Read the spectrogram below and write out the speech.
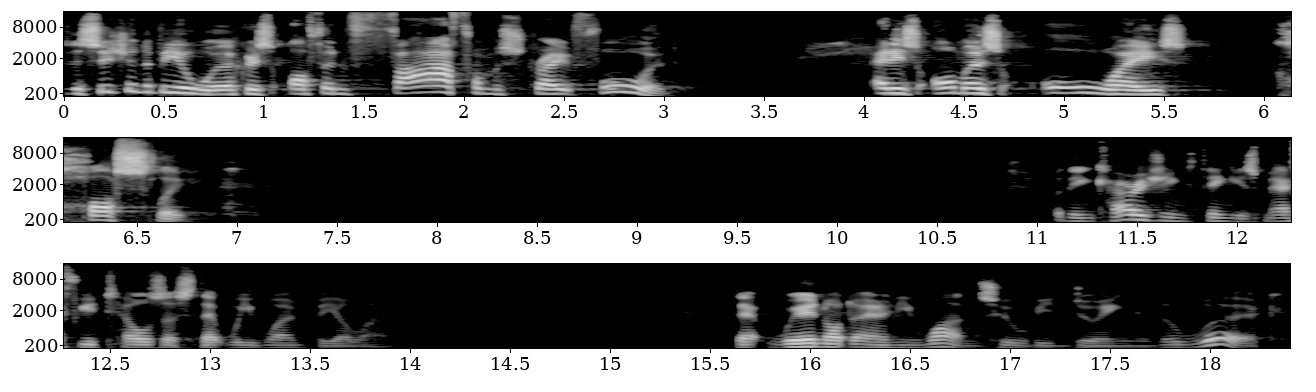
The decision to be a worker is often far from straightforward and is almost always costly. But the encouraging thing is, Matthew tells us that we won't be alone. That we're not only ones who will be doing the work.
